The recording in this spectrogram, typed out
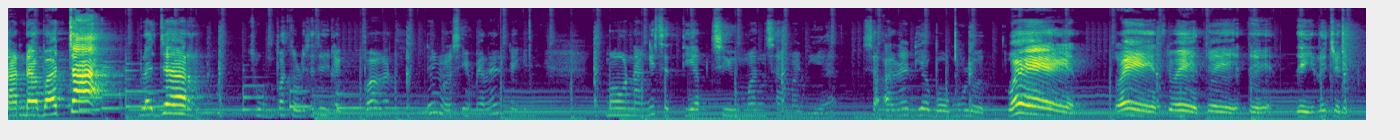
Tanda baca belajar. Sumpah tulisannya jelek banget. Dia nulis emailnya kayak gini. Mau nangis setiap ciuman sama dia soalnya dia bawa mulut. Wait wait wait wait wait. Nih lucu deh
